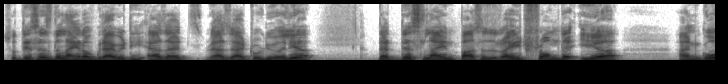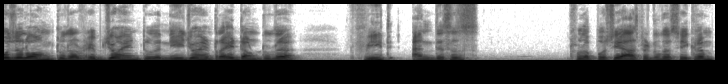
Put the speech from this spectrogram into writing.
So this is the line of gravity as I, as I told you earlier that this line passes right from the ear and goes along to the hip joint, to the knee joint, right down to the feet and this is through the posterior aspect of the sacrum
